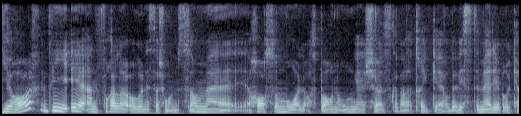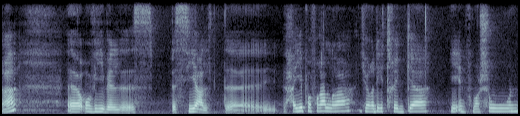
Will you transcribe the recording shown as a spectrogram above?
Ja, vi er en foreldreorganisasjon som eh, har som mål at barn og unge sjøl skal være trygge og bevisste mediebrukere. Eh, og vi vil spesielt eh, heie på foreldre, gjøre de trygge, gi informasjon.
